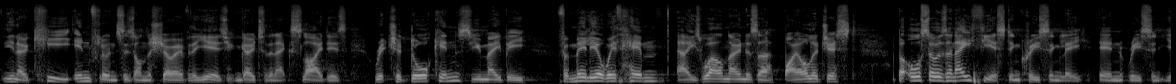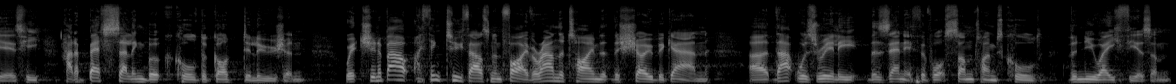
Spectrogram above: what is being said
you know, key influences on the show over the years, you can go to the next slide, is Richard Dawkins. You may be familiar with him. Uh, he's well known as a biologist but also as an atheist increasingly in recent years. He had a best selling book called The God Delusion, which in about, I think, 2005, around the time that the show began, uh, that was really the zenith of what's sometimes called the new atheism.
